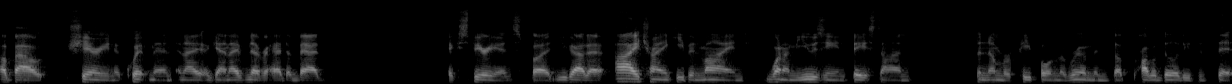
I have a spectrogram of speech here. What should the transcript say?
about sharing equipment. And I again, I've never had a bad experience, but you gotta I try and keep in mind what I'm using based on the number of people in the room and the probability that that,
